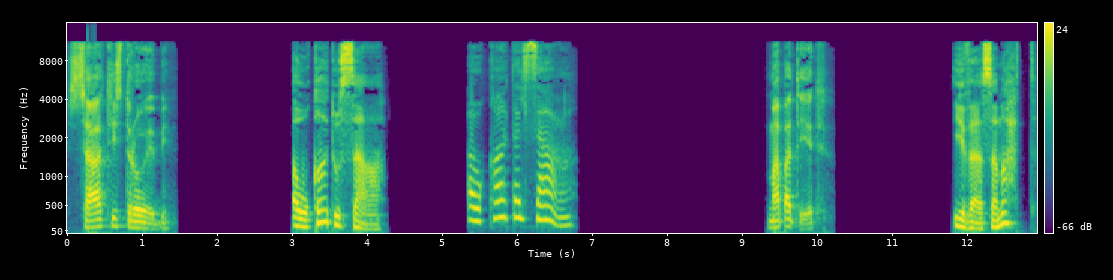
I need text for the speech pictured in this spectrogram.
საათის დროები أوقات الساعة. أوقات الساعة. მაპატიეთ إذا سمحت.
